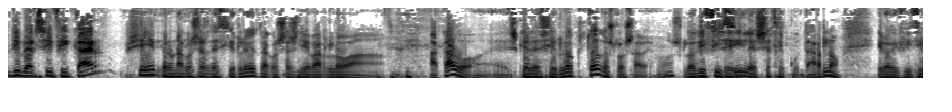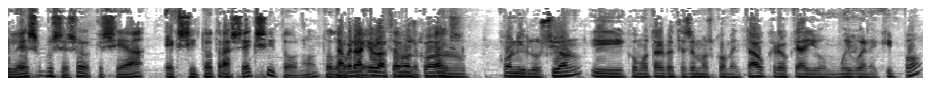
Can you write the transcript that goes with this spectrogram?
diversificar. Sí, pero una cosa es decirlo y otra cosa es llevarlo a, a cabo. Es que decirlo todos lo sabemos. Lo difícil Sí. es ejecutarlo y lo difícil es, pues eso, que sea éxito tras éxito, ¿no? Todo La verdad que, lo hacemos que con, con ilusión y como otras veces hemos comentado, creo que hay un muy buen equipo.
